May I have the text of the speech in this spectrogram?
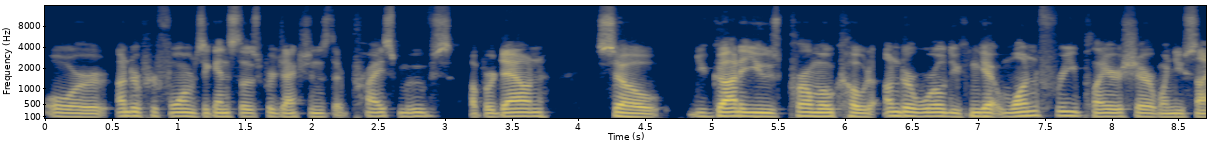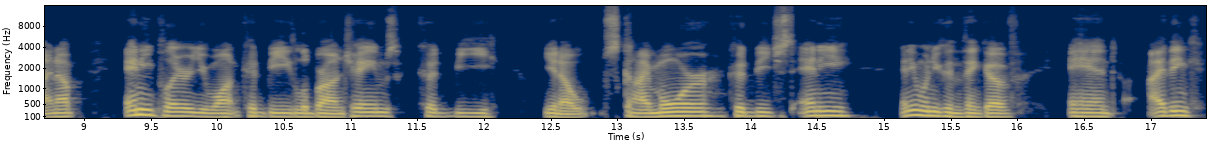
or underperforms against those projections, their price moves up or down. So you got to use promo code Underworld. You can get one free player share when you sign up. Any player you want could be LeBron James, could be you know Sky Moore, could be just any anyone you can think of. And I think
